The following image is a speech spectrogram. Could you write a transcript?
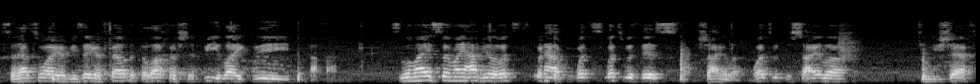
so that's why Rabbi Zera felt that the lacha should be like the Chachamim. So what's what happened? What's what's with this shaila? What's with the shaila? Can you shech?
